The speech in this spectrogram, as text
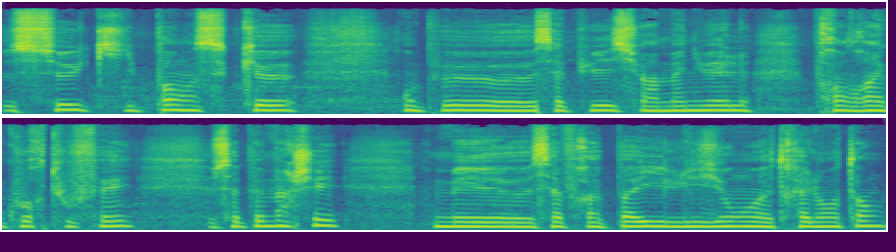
ceux qui pensent que on peut euh, s'appuyer sur un manuel, prendre un cours tout fait, ça peut marcher, mais euh, ça fera pas illusion euh, très longtemps.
